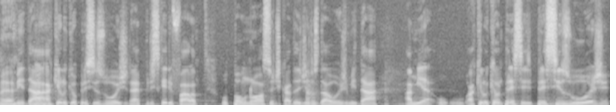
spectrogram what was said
É, me dá é. aquilo que eu preciso hoje, né? Por isso que ele fala, o pão nosso de cada dia nos dá hoje. Me dá a minha, o- o- aquilo que eu preci- preciso hoje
